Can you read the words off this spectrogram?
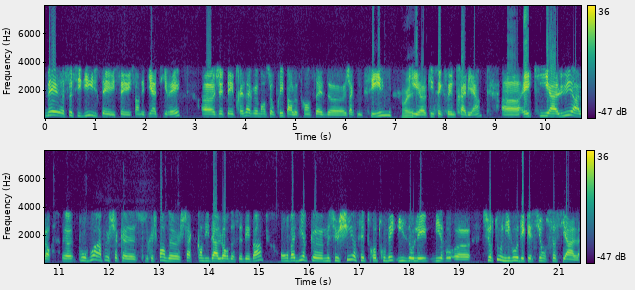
Mais ceci dit, il s'en est, est bien tiré. Euh, J'étais très agréablement surpris par le français de Jacques Mixing, qui, euh, qui s'exprime très bien, euh, et qui a lui, alors, pour voir un peu ce que je pense de chaque candidat lors de ce débat, on va dire que M. Scheer s'est retrouvé isolé, surtout au niveau des questions sociales.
